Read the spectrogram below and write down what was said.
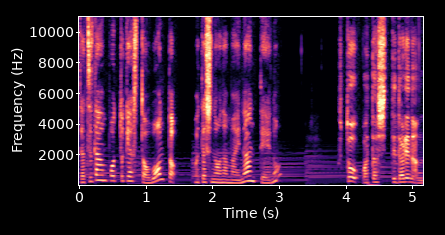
雑談ポッドキャスト「ウォンと私のお名前なんての?」ふと私って誰なん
